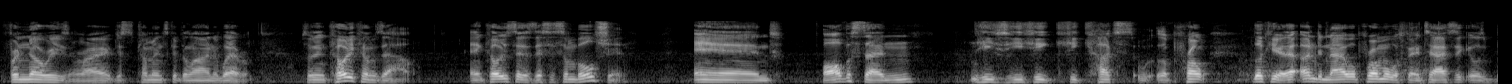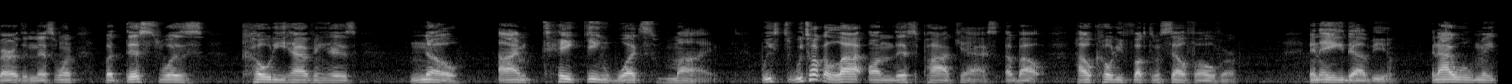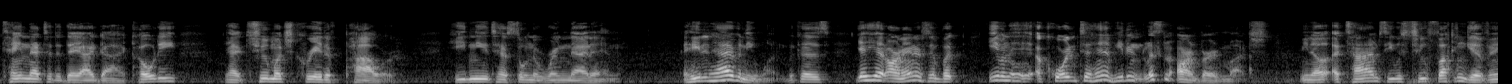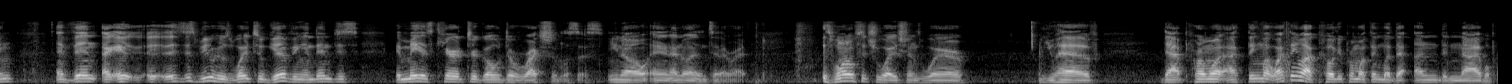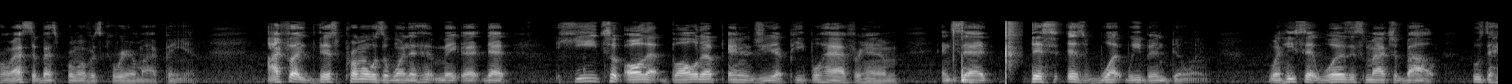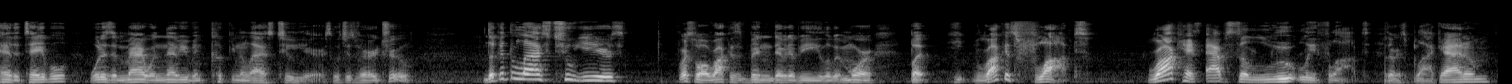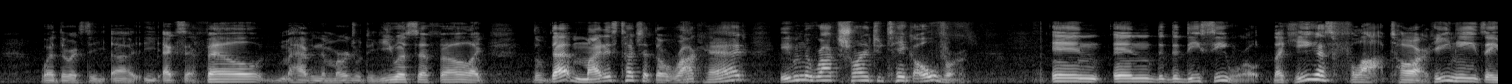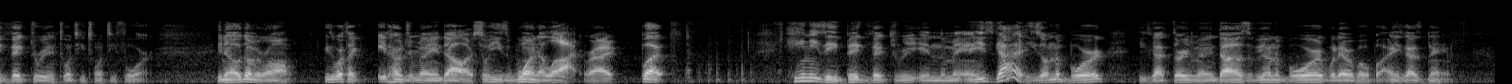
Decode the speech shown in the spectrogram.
For no reason, right? Just come in, skip the line and whatever. So then Cody comes out and Cody says this is some bullshit and all of a sudden he he he, he cuts the pro. Look here, that undeniable promo was fantastic. It was better than this one, but this was Cody having his no. I'm taking what's mine. We we talk a lot on this podcast about how Cody fucked himself over in AEW, and I will maintain that to the day I die. Cody had too much creative power. He needed to have someone to ring that in and he didn't have anyone because yeah, he had Arn Anderson, but even according to him, he didn't listen to Arn very much. You know, at times he was too fucking giving, and then it, it, it's just beautiful. He was way too giving, and then just it made his character go directionless. You know, and I know I didn't say that right. It's one of those situations where you have that promo. I think about I think about Cody promo. I think about that undeniable promo. That's the best promo of his career, in my opinion. I feel like this promo was the one that made that, that he took all that balled up energy that people have for him and said, This is what we've been doing. When he said, What is this match about? Who's the head of the table? What does it matter when never you've been cooking the last two years? Which is very true. Look at the last two years. First of all, Rock has been in WWE a little bit more, but he, Rock has flopped. Rock has absolutely flopped. Whether it's Black Adam, whether it's the uh, XFL having to merge with the USFL, like that Midas touch that The Rock had, even The Rock trying to take over in in the, the DC world, like he has flopped hard. He needs a victory in 2024. You know, don't be wrong. He's worth like 800 million dollars, so he's won a lot, right? But he needs a big victory in the man. And he's got it. He's on the board. He's got 30 million dollars to be on the board, whatever, blah, blah, blah. And he's got his name.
